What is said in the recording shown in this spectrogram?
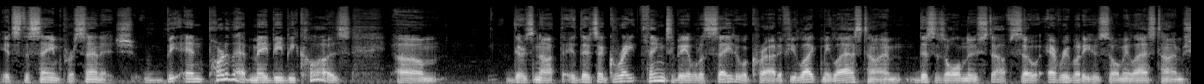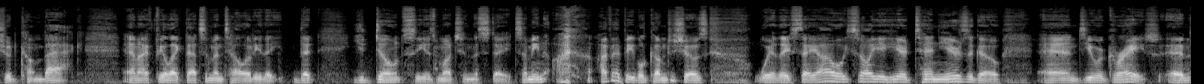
it's the same percentage and part of that may be because um, there's not there's a great thing to be able to say to a crowd if you liked me last time this is all new stuff so everybody who saw me last time should come back and i feel like that's a mentality that that you don't see as much in the states i mean I, i've had people come to shows where they say oh we saw you here 10 years ago and you were great and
